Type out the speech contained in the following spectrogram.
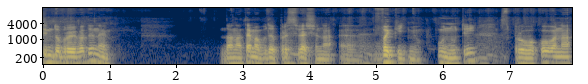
Всім доброї години. Дана тема буде присвячена е, викидню у нутрій, спровокована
